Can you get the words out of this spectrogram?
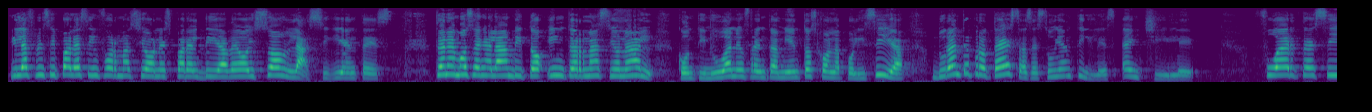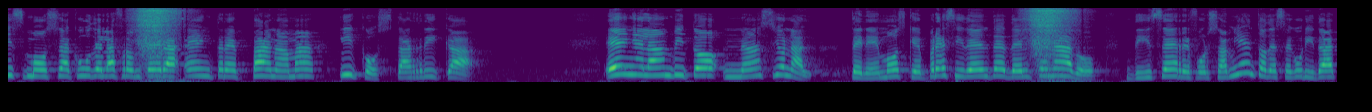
Y las principales informaciones para el día de hoy son las siguientes. Tenemos en el ámbito internacional, continúan enfrentamientos con la policía durante protestas estudiantiles en Chile. Fuerte sismo sacude la frontera entre Panamá y Costa Rica. En el ámbito nacional, tenemos que presidente del Senado dice reforzamiento de seguridad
